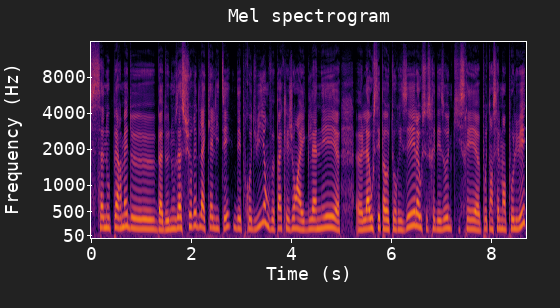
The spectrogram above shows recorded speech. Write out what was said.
ça nous permet de, bah, de nous assurer de la qualité des produits. On ne veut pas que les gens aillent glaner là où c'est pas autorisé, là où ce seraient des zones qui seraient potentiellement polluées,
